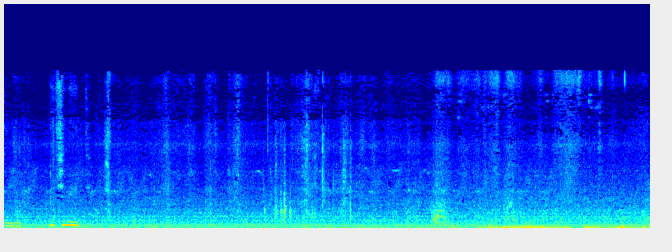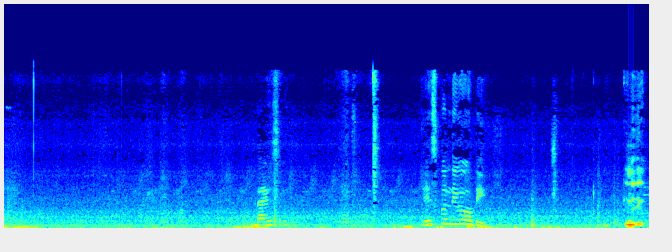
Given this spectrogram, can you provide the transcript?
yapılır. İçine gir. వేసుకుని దిగు ఒకటి కింద దిగు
